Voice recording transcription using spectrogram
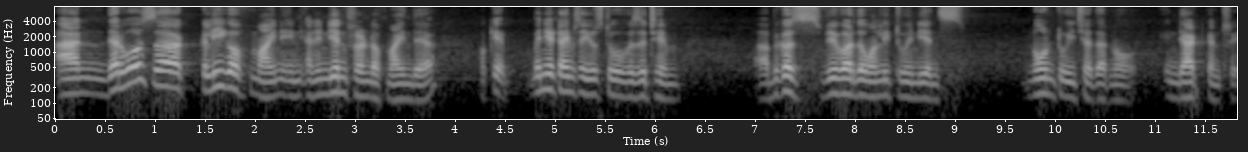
and there was a colleague of mine in an Indian friend of mine there. Okay. Many times I used to visit him uh, because we were the only two Indians known to each other know in that country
